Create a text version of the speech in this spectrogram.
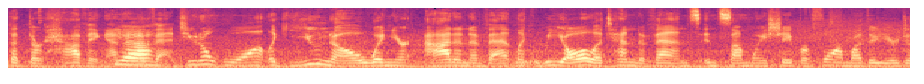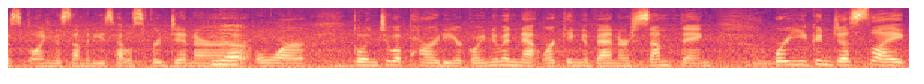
that they're having at Yeah. an event you don't want like you know when you're at an event like we all attend events in some way shape or form whether you're just going to somebody's house for dinner Yep. or going to a party or going to a networking event or something where you can just like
